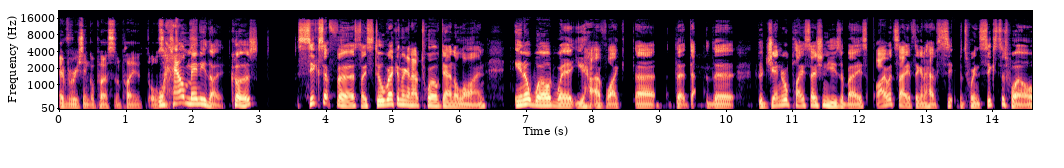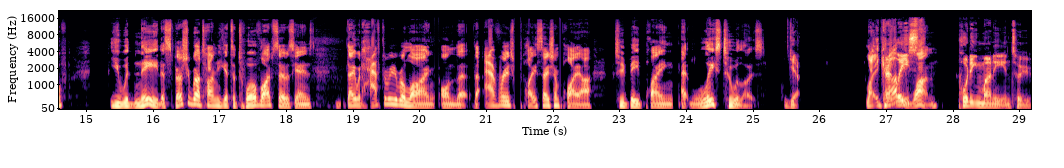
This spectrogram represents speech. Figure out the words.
every single person to play all well, how games. many though? Because six at first, they still reckon they're going to have twelve down the line. In a world where you have like uh, the, the the the general PlayStation user base, I would say if they're going to have si- between six to twelve, you would need, especially by the time you get to twelve live service games, they would have to be relying on the the average PlayStation player to be playing at least two of those. Yeah. Like it can't least- be one. Putting money into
